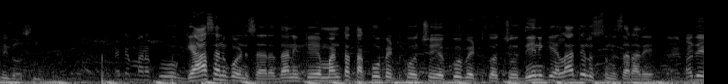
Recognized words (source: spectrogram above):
మీకు వస్తుంది అంటే మనకు గ్యాస్ అనుకోండి సార్ దానికి మంట తక్కువ పెట్టుకోవచ్చు ఎక్కువ పెట్టుకోవచ్చు దీనికి ఎలా తెలుస్తుంది సార్ అది? అది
